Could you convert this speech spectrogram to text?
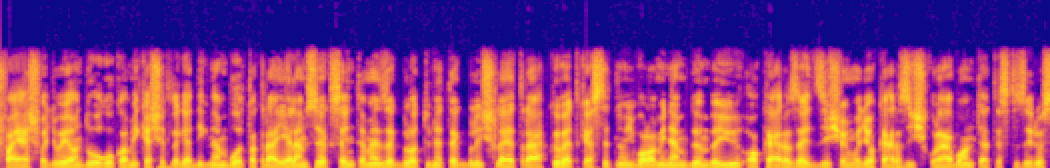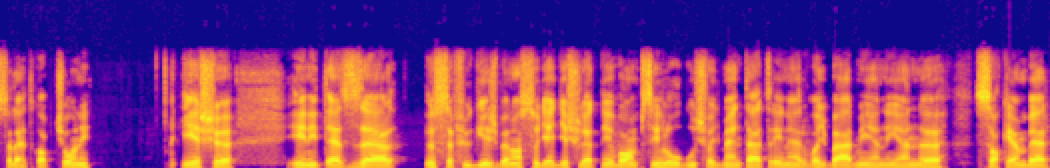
hasfájás, vagy olyan dolgok, amik esetleg eddig nem voltak rá jellemzőek. Szerintem ezekből a tünetekből is lehet rá következtetni, hogy valami nem gömbölyű, akár az edzésen, vagy akár az iskolában, tehát ezt azért össze lehet kapcsolni. És én itt ezzel összefüggésben az, hogy egyesületnél van pszichológus, vagy mentáltréner, vagy bármilyen ilyen szakember,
